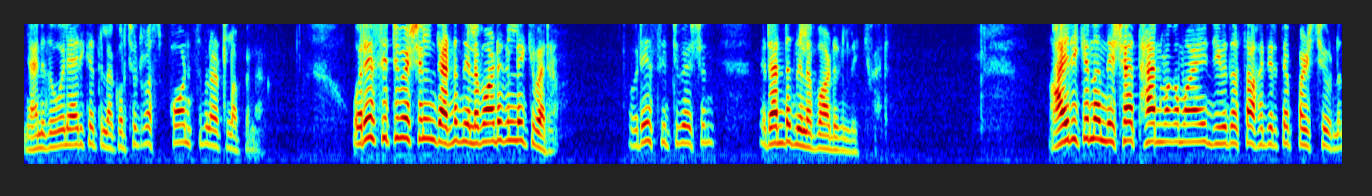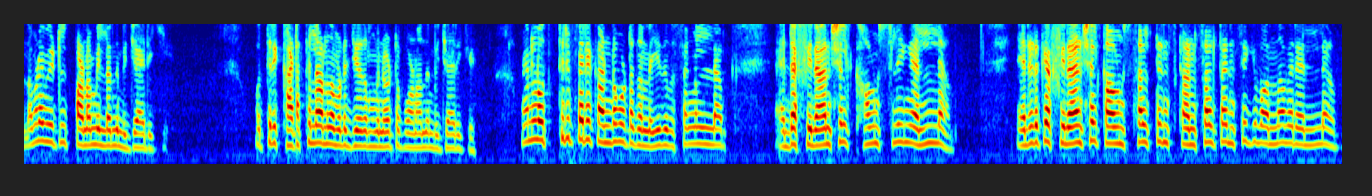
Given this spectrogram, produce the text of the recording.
ഞാൻ ഇതുപോലെ ആയിരിക്കത്തില്ല. കുറച്ചുകൂടി റെസ്പോൺസിബിൾ ആയിട്ടുള്ള അപ്പനാണ്. ഒരേ സിറ്റുവേഷനിൽ രണ്ട് നിലപാടുകളിലേക്ക് വരാം. ഒരേ സിറ്റുവേഷൻ രണ്ട് നിലപാടുകളിലേക്ക് വരാം. ആയിരിക്കുന്ന നിഷേധാത്മകമായ ജീവിത സാഹചര്യത്തെ പഴിച്ചുകൊണ്ട് നമ്മുടെ വീട്ടിൽ പണമില്ലെന്ന് വിചാരിക്കുക. ഒത്തിരി കടത്തിലാണ് നമ്മുടെ ജീവിതം മുന്നോട്ട് പോകണമെന്ന് വിചാരിക്കുക. അങ്ങനെയുള്ള ഒത്തിരി പേരെ കണ്ടുമുട്ടുന്നുണ്ട്. ഈ ദിവസങ്ങളിലെല്ലാം എന്റെ ഫിനാൻഷ്യൽ കൗൺസിലിംഗ് എല്ലാം എന്റെ അടുക്ക ഫിനാൻഷ്യൽ കൺസൾട്ടൻസ് കൺസൾട്ടൻസിക്ക് വന്നവരെല്ലാം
